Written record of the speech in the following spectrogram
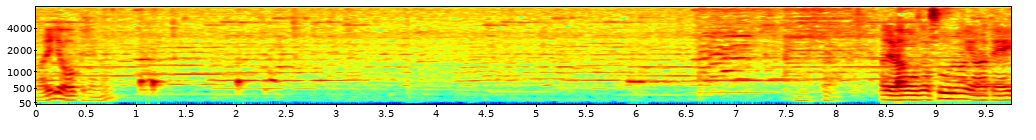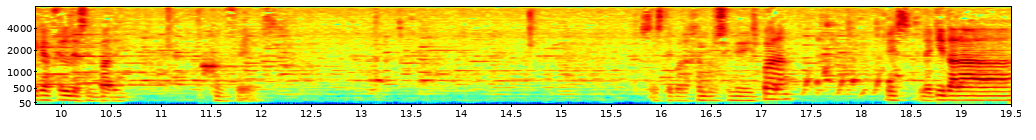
Amarillo ocre, ¿no? Vale, vamos 2-1 y ahora te hay que hacer el desempate. Entonces... Pues este, por ejemplo, si me dispara, es, le quita la...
